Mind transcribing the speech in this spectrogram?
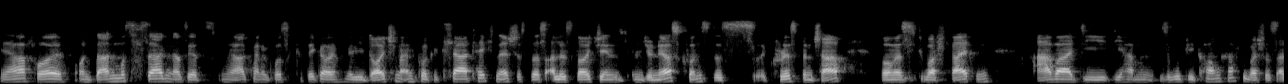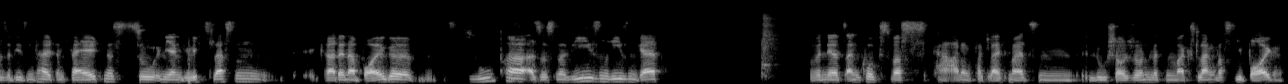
Ja, voll. Und dann muss ich sagen, also jetzt, ja, keine große Kritik, aber wenn ich mir die Deutschen angucke, klar, technisch ist das alles deutsche In- Ingenieurskunst, das ist crisp und sharp, wollen wir sich drüber streiten. Aber die, die haben so gut wie kaum Kraftüberschuss. Also die sind halt im Verhältnis zu in ihren Gewichtslasten, gerade in der Beuge, super. Also es ist eine riesen, riesen Gap. Wenn du jetzt anguckst, was, keine Ahnung, vergleich mal jetzt einen Lu Xiaojun mit einem Max Lang, was die beugen,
